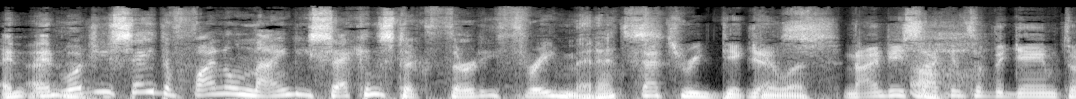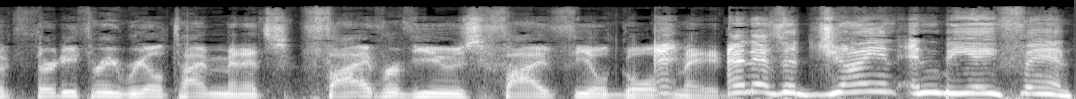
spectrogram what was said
And, and what'd you say? The final 90 seconds took 33 minutes? That's ridiculous. Yes. 90 seconds of the game took 33 real time minutes, five reviews, five field goals made. And as a giant NBA fan,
